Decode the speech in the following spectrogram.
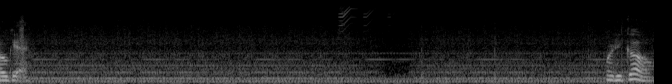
Okay. Where'd he go?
